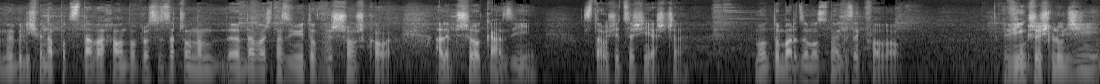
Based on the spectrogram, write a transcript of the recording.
My byliśmy na podstawach, a on po prostu zaczął nam e, dawać, nazwijmy to, wyższą szkołę. Ale przy okazji stało się coś jeszcze, bo on to bardzo mocno egzekwował większość ludzi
